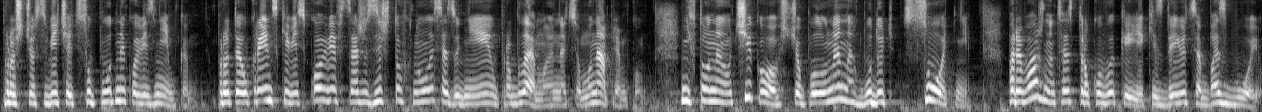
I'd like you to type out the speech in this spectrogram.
Про що свідчать супутникові знімки. Проте українські військові все ж зіштовхнулися з однією проблемою на цьому напрямку. Ніхто не очікував, що полонених будуть сотні. Переважно це строковики, які здаються без бою.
